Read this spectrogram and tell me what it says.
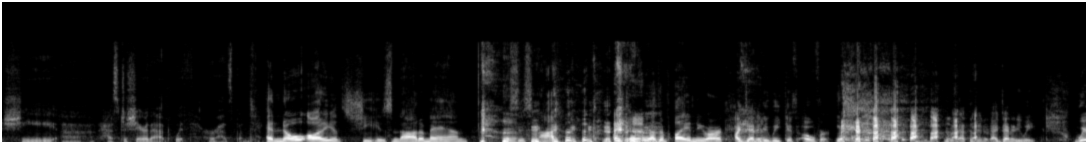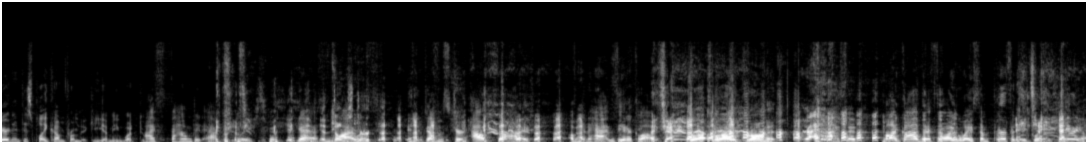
she uh, has to share that with her husband. And no audience, she is not a man. This is not like every other play in New York. Identity Week is over. He was at the dinner. Identity Week. Where did this play come from, Nicky? I mean, what? I found it actually. yes. In a dumpster. In a dumpster outside of Manhattan Theater Club. Where I, where I had thrown it. I said, my God, they're throwing away some perfectly good material.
